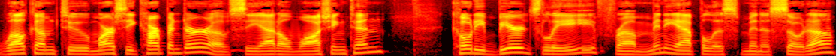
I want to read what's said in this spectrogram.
Welcome to Marcy Carpenter of Seattle, Washington. Cody Beardsley from Minneapolis, Minnesota,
